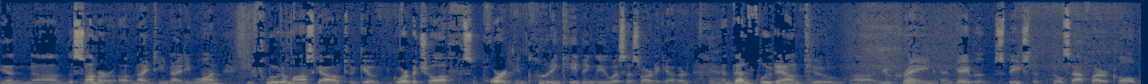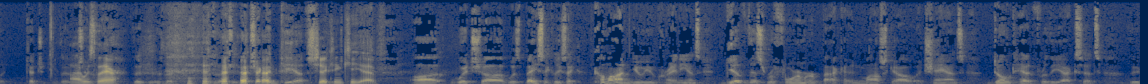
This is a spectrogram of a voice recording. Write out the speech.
in uh, the summer of 1991, he flew to Moscow to give Gorbachev support, including keeping the USSR together, yeah. and then flew down to uh, Ukraine and gave a speech that Bill Safire called the kitchen. The I was there. The, the, the chicken Kiev. Speech. Chicken Kiev. Uh, which uh, was basically saying, "Come on, you Ukrainians, give this reformer back in Moscow a chance. Don't head for the exits." The,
